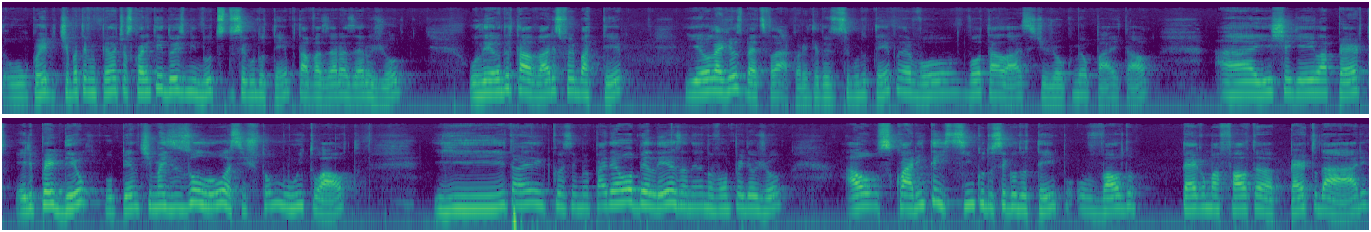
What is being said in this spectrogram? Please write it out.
o Coritiba teve um pênalti aos 42 minutos do segundo tempo, tava 0 a 0 o jogo. O Leandro Tavares foi bater e eu larguei os bets. Falei, ah, 42 do segundo tempo, né? Vou voltar lá assistir o jogo com meu pai e tal. Aí cheguei lá perto. Ele perdeu o pênalti, mas isolou, assim, chutou muito alto. E tá aí, meu pai deu, oh, beleza, né? Não vamos perder o jogo. Aos 45 do segundo tempo, o Valdo pega uma falta perto da área.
